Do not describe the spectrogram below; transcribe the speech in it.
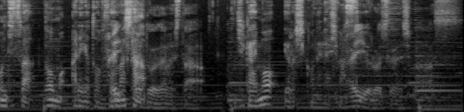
本日はどうもありがとうございました、はい、ありがとうございました次回もよろしくお願いします、はいよろしくお願いします。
